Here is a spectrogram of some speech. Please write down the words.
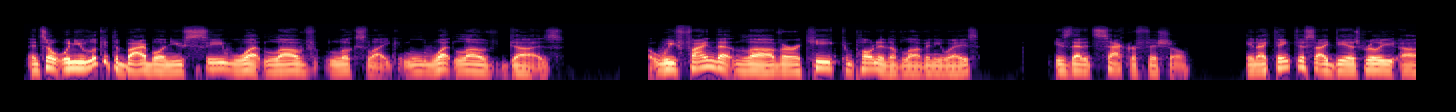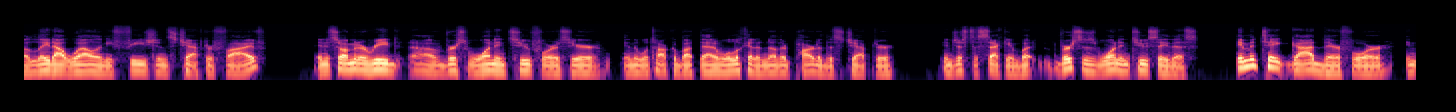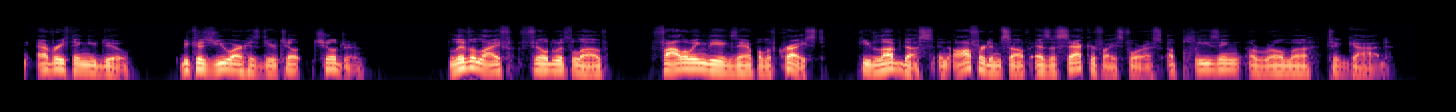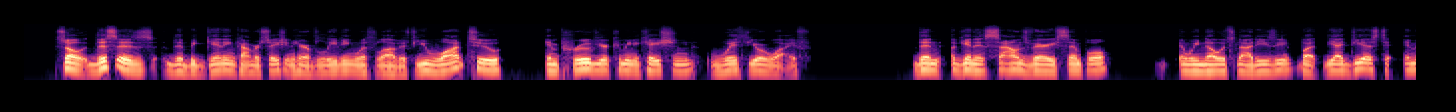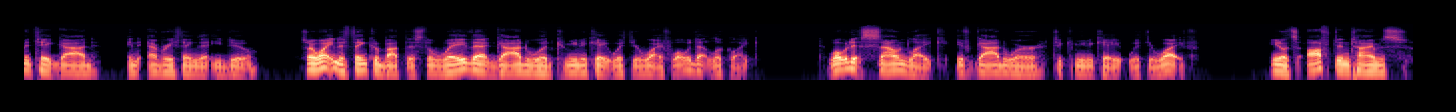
And so when you look at the Bible and you see what love looks like what love does, we find that love, or a key component of love, anyways, is that it's sacrificial. And I think this idea is really uh, laid out well in Ephesians chapter 5. And so I'm going to read uh, verse 1 and 2 for us here, and then we'll talk about that. And we'll look at another part of this chapter in just a second. But verses 1 and 2 say this Imitate God, therefore, in everything you do, because you are his dear t- children. Live a life filled with love, following the example of Christ. He loved us and offered himself as a sacrifice for us, a pleasing aroma to God. So, this is the beginning conversation here of leading with love. If you want to improve your communication with your wife, then again, it sounds very simple and we know it's not easy, but the idea is to imitate God in everything that you do. So, I want you to think about this the way that God would communicate with your wife. What would that look like? What would it sound like if God were to communicate with your wife? You know, it's oftentimes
